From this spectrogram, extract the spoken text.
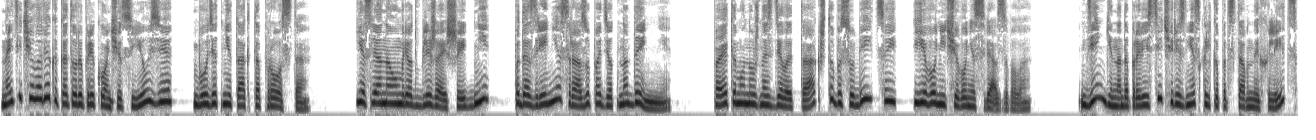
Найти человека, который прикончит Сьюзи, будет не так-то просто. Если она умрет в ближайшие дни, подозрение сразу падет на Денни. Поэтому нужно сделать так, чтобы с убийцей его ничего не связывало. Деньги надо провести через несколько подставных лиц,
